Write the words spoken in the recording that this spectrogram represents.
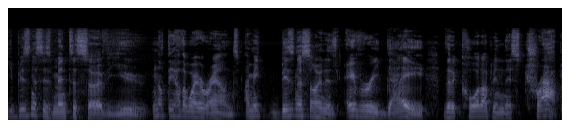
Your business is meant to serve you, not the other way around. I meet business owners every day that are caught up in this trap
